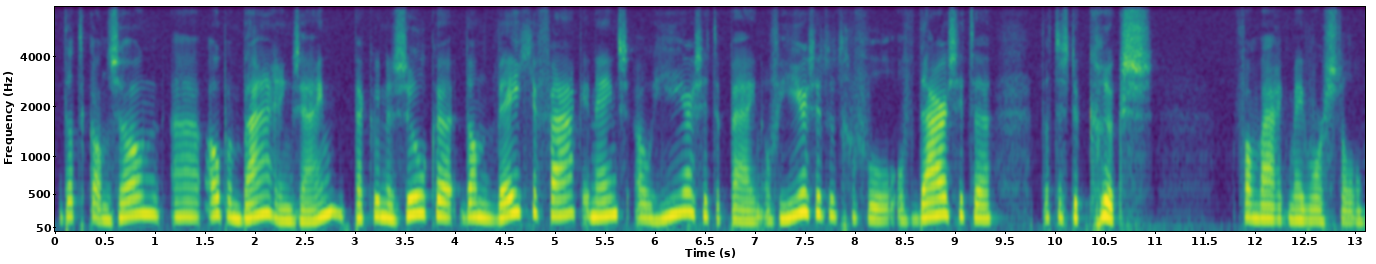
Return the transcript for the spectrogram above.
Dat kan zo'n uh, openbaring zijn. Daar kunnen zulke, dan weet je vaak ineens, oh hier zit de pijn, of hier zit het gevoel, of daar zit de, dat is de crux van waar ik mee worstel.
